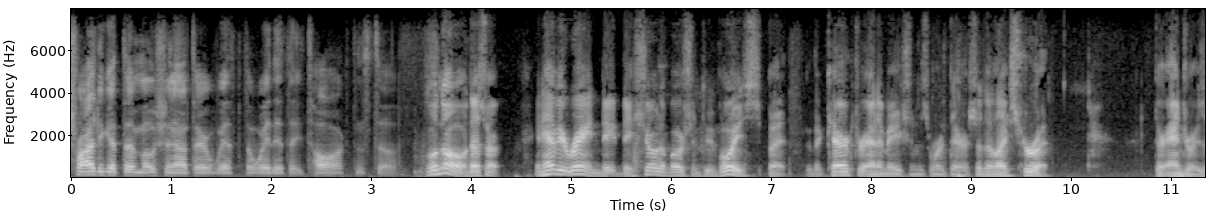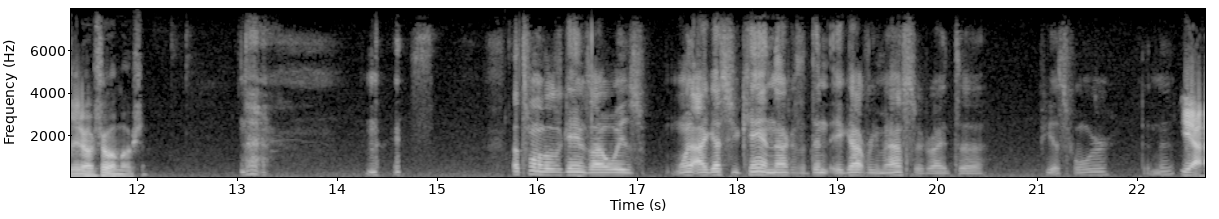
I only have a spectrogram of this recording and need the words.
tried to get the emotion out there with the way that they talked and stuff. Well, no, that's right. In Heavy Rain, they, they showed emotion through voice, but the character animations weren't there. So they're like, screw it. They're androids. They don't show emotion. nice. That's one of those games I always. Well, I guess you can now because it didn't. It got remastered, right? To PS4, didn't it? Yeah.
